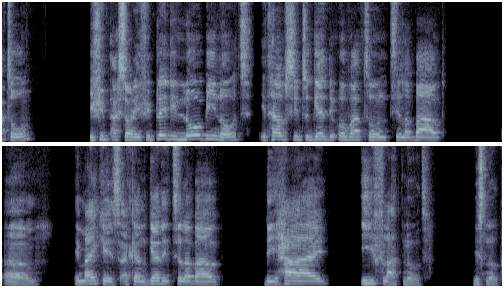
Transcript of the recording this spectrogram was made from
Overtone, if you uh, sorry, if you play the low B note, it helps you to get the overtone till about um in my case, I can get it till about the high E flat note. This note.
